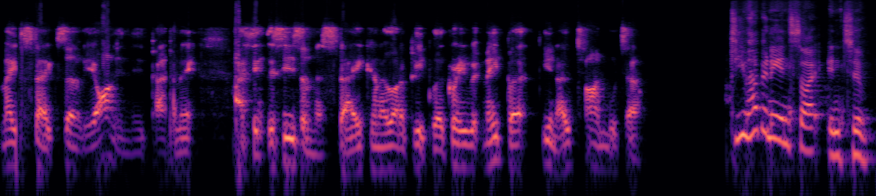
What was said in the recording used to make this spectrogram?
made mistakes early on in the pandemic. I think this is a mistake, and a lot of people agree with me. But you know, time will tell. Do you have any insight into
